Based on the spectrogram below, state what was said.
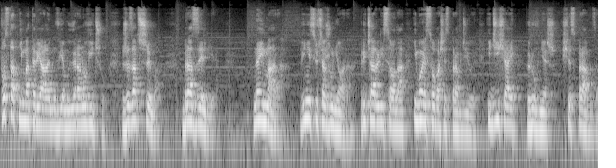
W ostatnim materiale mówiłem o Juranowiczu, że zatrzyma Brazylię, Neymara, Viniciusa Juniora, Richarlisona i moje słowa się sprawdziły. I dzisiaj również się sprawdzą.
